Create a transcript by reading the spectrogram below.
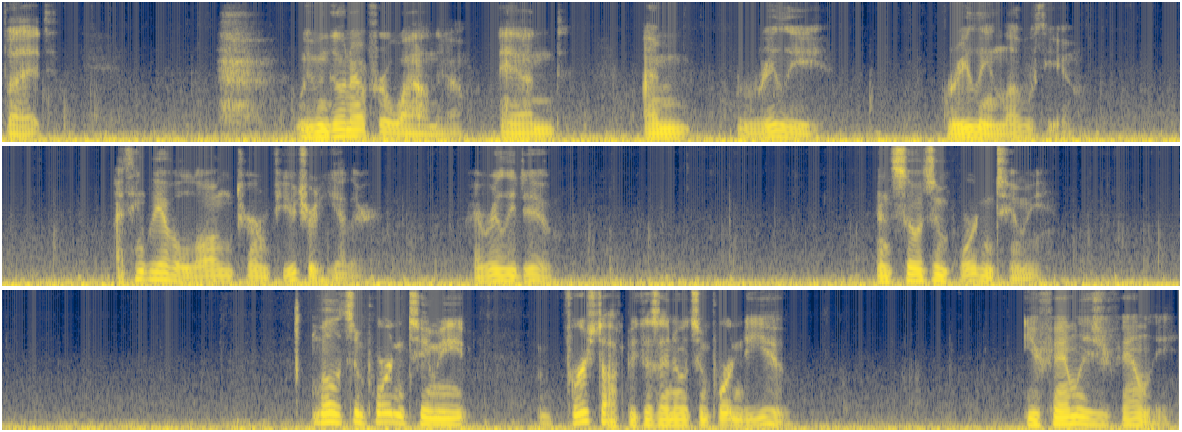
but we've been going out for a while now, and I'm really, really in love with you. I think we have a long term future together. I really do. And so it's important to me. Well, it's important to me, first off, because I know it's important to you. Your family is your family,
